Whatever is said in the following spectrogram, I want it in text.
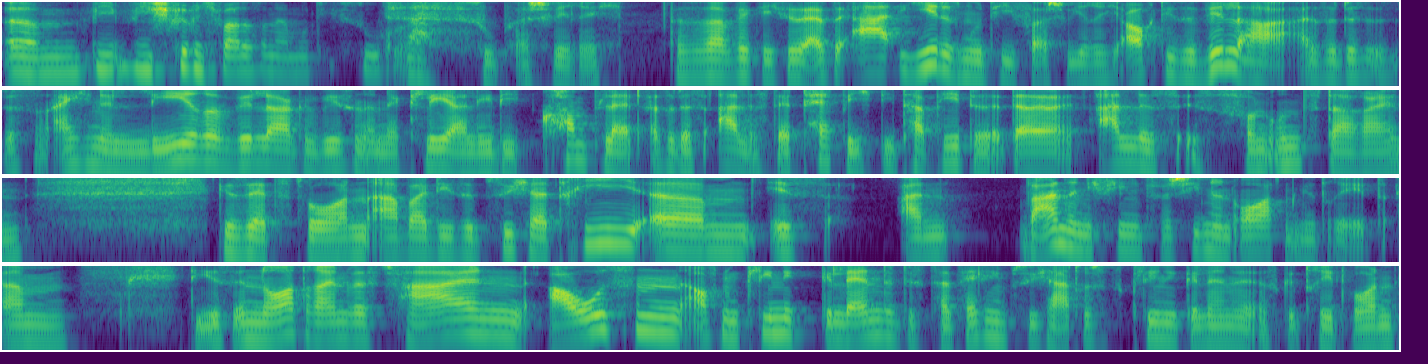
Ähm, wie, wie schwierig war das in der Motivsuche? Das war super schwierig. Das war wirklich, also ah, jedes Motiv war schwierig. Auch diese Villa, also das ist, das ist eigentlich eine leere Villa gewesen an der Kleeallee, die komplett, also das alles, der Teppich, die Tapete, da, alles ist von uns da rein gesetzt worden. Aber diese Psychiatrie ähm, ist an wahnsinnig vielen verschiedenen Orten gedreht. Ähm, die ist in Nordrhein-Westfalen außen auf einem Klinikgelände, das tatsächlich ein psychiatrisches Klinikgelände ist gedreht worden,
